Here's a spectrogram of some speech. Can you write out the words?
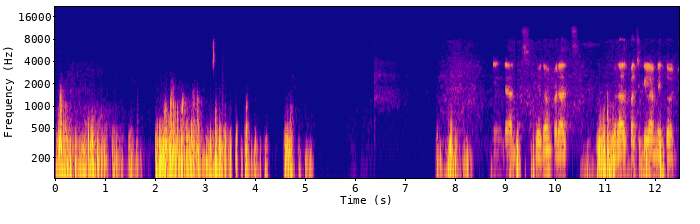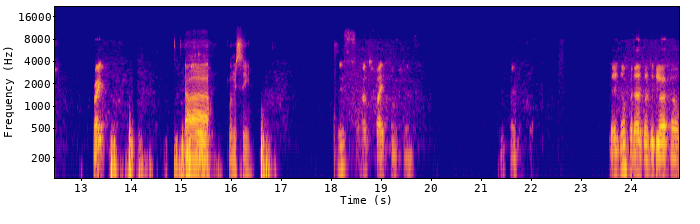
think that we're done for that for that particular method, right? Uh, let me see. This has five functions. We're done for that particular uh,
